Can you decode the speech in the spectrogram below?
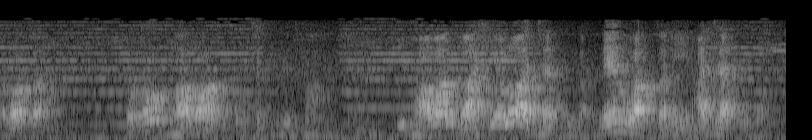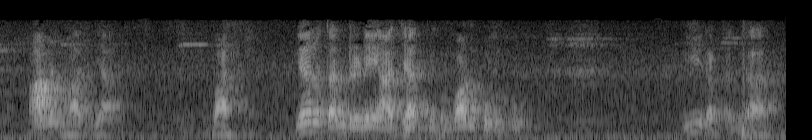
తర్వాత ఫోటో భావాలు పృథక్ విధానం ఈ భావాలు బాహ్యాలు ఆధ్యాత్మిక. నేను భర్తని ఆధ్యాత్మికం. ఆమె భార్య బాహ్య. నేను తండ్రిని ఆధ్యాత్మికం. వాడు కొడుకు. ఈ రకంగా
